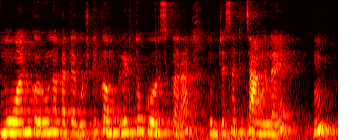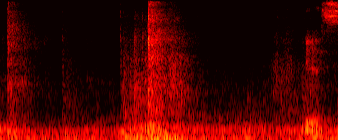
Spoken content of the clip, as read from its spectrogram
मूव ऑन करू नका त्या गोष्टी. कंप्लीट तो कोर्स करा. तुमच्यासाठी चांगला आहे. येस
